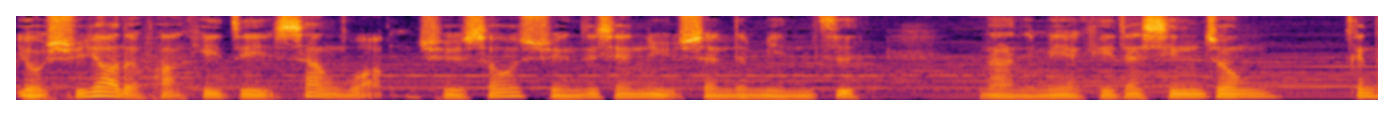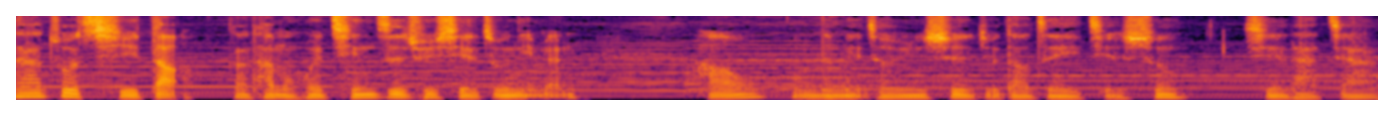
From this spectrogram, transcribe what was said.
有需要的话，可以自己上网去搜寻这些女神的名字。那你们也可以在心中跟她做祈祷，那他们会亲自去协助你们。好，我们的每周运势就到这里结束，谢谢大家。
